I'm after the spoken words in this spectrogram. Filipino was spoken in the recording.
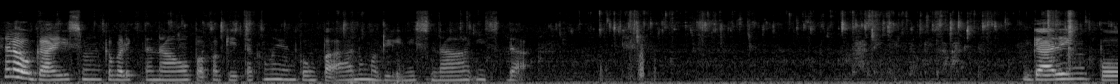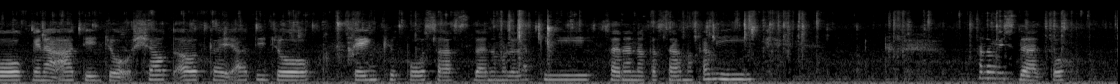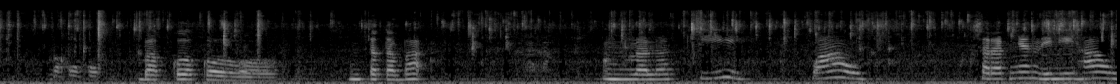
Hello guys, mga kabalik tanaw, papakita ko ngayon kung paano maglinis ng isda. Galing po kina Ate Jo. Shout out kay Ate Jo. Thank you po sa isda na malalaki. Sana nakasama kami. Anong isda to? Bakoko. Bakoko. Ang tataba. Ang lalaki. Wow. Sarap niyan, inihaw.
